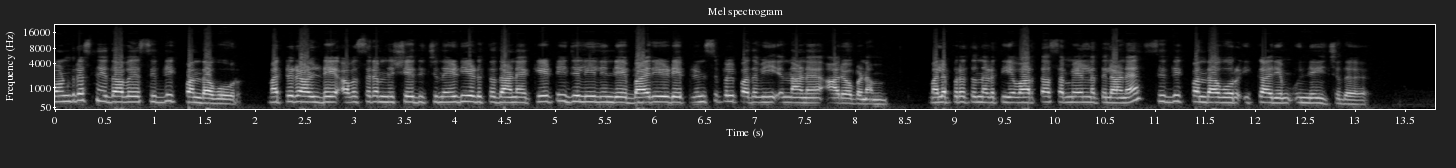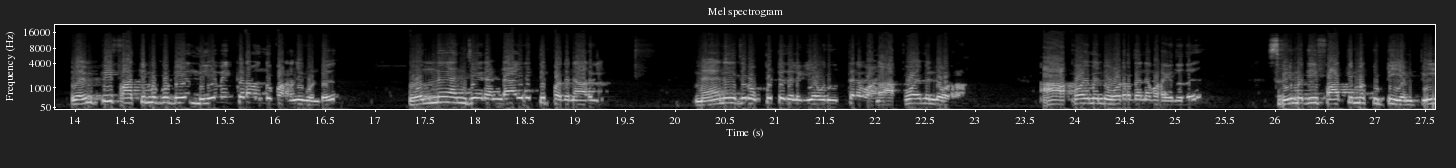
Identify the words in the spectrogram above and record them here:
കോൺഗ്രസ് നേതാവ് സിദ്ദിഖ് പന്താവൂർ. മറ്റൊരാളുടെ അവസരം നിഷേധിച്ച് നേടിയെടുത്തതാണ് കെ ടി ജലീലിന്റെ ഭാര്യയുടെ പ്രിൻസിപ്പൽ പദവി എന്നാണ് ആരോപണം. മലപ്പുറത്ത് നടത്തിയ വാർത്താ സമ്മേളനത്തിലാണ് സിദ്ദിഖ് പന്താവൂർ ഇക്കാര്യം ഉന്നയിച്ചത്. എം പി ഫാത്തിമക്കുട്ടിയെ നിയമിക്കണമെന്ന് പറഞ്ഞുകൊണ്ട് ഒന്ന് അഞ്ച് രണ്ടായിരത്തി പതിനാറിൽ മാനേജർ ഒപ്പിട്ട് നൽകിയ ഒരു ഉത്തരവാണ് അപ്പോയിന്റ്മെന്റ് ഓർഡറാണ് ആ അപ്പോയിന്റ്മെന്റ് ഓർഡർ തന്നെ പറയുന്നത് Shrimati Fathimakutty M P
